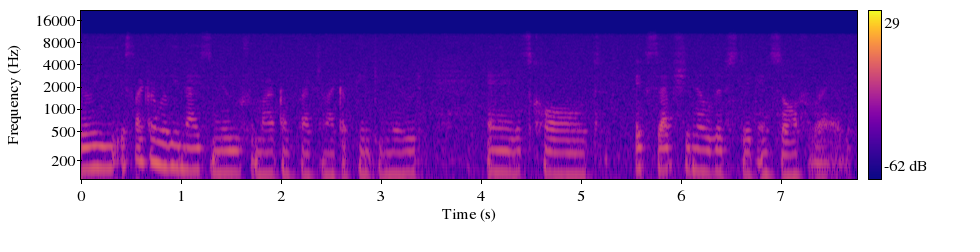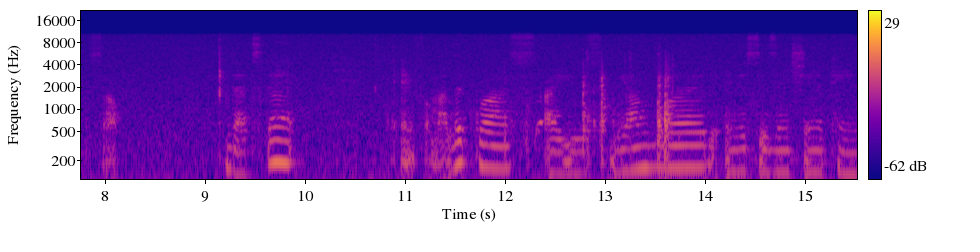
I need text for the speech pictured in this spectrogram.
really it's like a really nice nude for my complexion like a pinky nude. And it's called exceptional lipstick in soft red. So that's that. And for my lip gloss I use Youngblood and this is in Champagne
